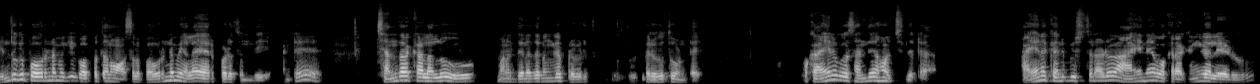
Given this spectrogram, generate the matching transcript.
ఎందుకు పౌర్ణమికి గొప్పతనం? అసలు పౌర్ణమి ఎలా ఏర్పడుతుంది? అంటే చంద్రకళలు మన దినదినంగా పెరుగుతూ పెరుగుతూ ఉంటాయి. ఒక ఆయనకు ఒక సందేహం వచ్చిందిట. ఆయన కనిపిస్తున్నాడు ఆయనే ఒక రకంగా లేడు.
